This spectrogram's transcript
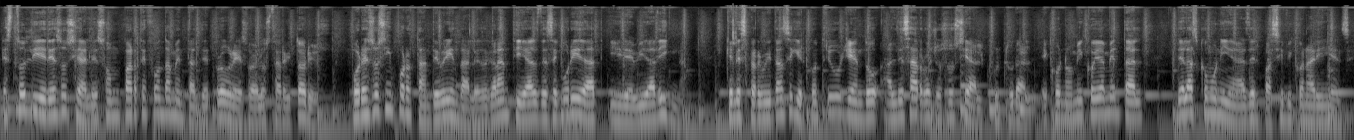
Estos líderes sociales son parte fundamental del progreso de los territorios, por eso es importante brindarles garantías de seguridad y de vida digna, que les permitan seguir contribuyendo al desarrollo social, cultural, económico y ambiental de las comunidades del Pacífico nariñense.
